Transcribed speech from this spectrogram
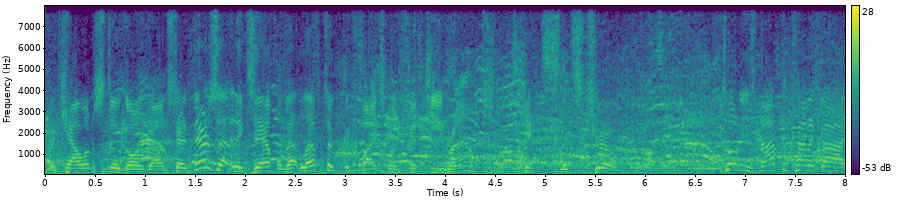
McCallum's still going downstairs. There's an example. That left hook. Fights went 15 rounds. Yes, it's true. Toney's not the kind of guy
